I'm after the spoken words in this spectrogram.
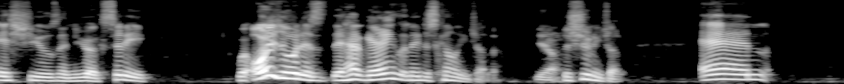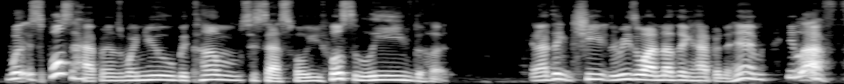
issues in New York City, where all they're doing is they have gangs and they just killing each other. Yeah. they're shooting each other. And what's supposed to happen is when you become successful, you're supposed to leave the hood. And I think Chief, the reason why nothing happened to him, he left.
